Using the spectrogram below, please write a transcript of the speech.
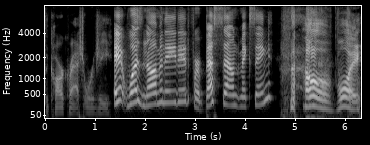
the car crash orgy. It was nominated for Best Sound Mixing, oh boy.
